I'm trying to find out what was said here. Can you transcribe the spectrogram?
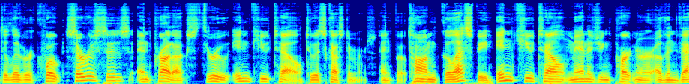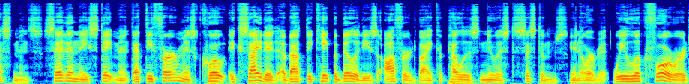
deliver, quote, services and products through In-Q-Tel to its customers, end quote. Tom Gillespie, In-Q-Tel managing partner of investments, said in a statement that the firm is, quote, excited about the capabilities offered by Capella's newest systems in orbit. We look forward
